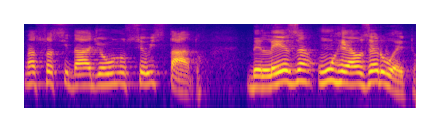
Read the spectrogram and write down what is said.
na sua cidade ou no seu estado. Beleza? R$ 1,08.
